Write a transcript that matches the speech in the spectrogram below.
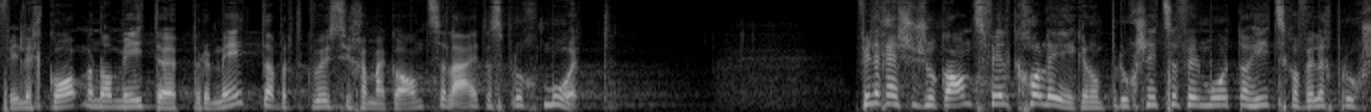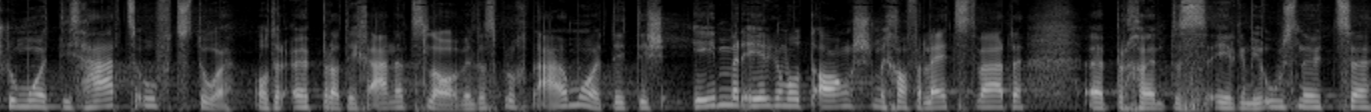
Vielleicht geht man noch mit jemandem mit, aber gewisse kommen ganz allein, das braucht Mut. Vielleicht hast du schon ganz viele Kollegen und brauchst nicht so viel Mut, da hinzugehen. Vielleicht brauchst du Mut, dein Herz aufzutun oder jemanden an dich hinzulassen, weil das braucht auch Mut. Dort ist immer irgendwo die Angst, man kann verletzt werden, jemand könnte das irgendwie ausnutzen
